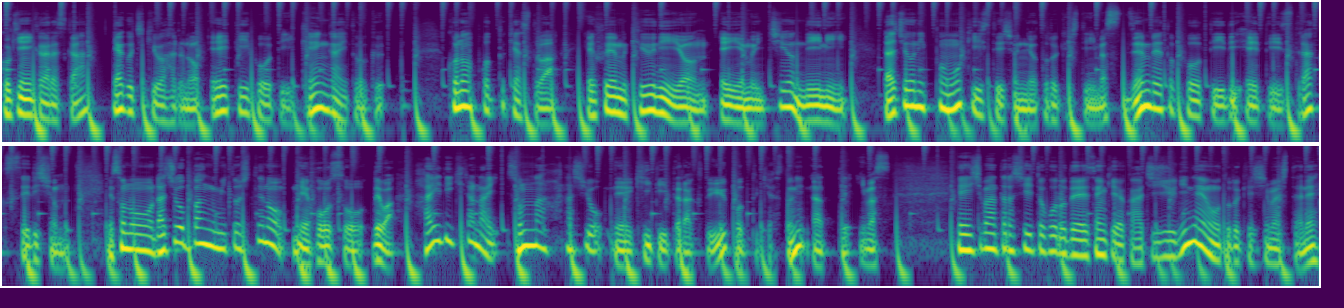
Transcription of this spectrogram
ご機嫌いかがですか？矢口清春の AT40 県外トーク。このポッドキャストは FM924 AM1422 ラジオ日本をキーステーションにお届けしています。全米トップ40 The 80s デラックスエディション。そのラジオ番組としての、ね、放送では入りきらないそんな話を、ね、聞いていただくというポッドキャストになっています。えー、一番新しいところで1982年をお届けしましたね。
